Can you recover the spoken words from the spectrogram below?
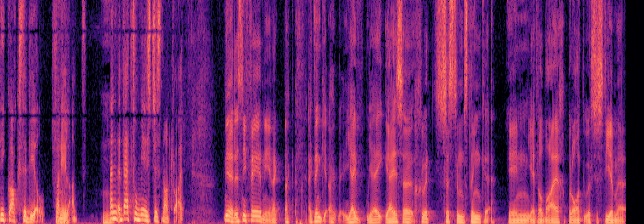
die kakste deel van die land. And that for me is just not right. nee, dis nie fair nie en ek ek ek dink jy jy jy is 'n groot systems thinker en jy het al baie gepraat oor sisteme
